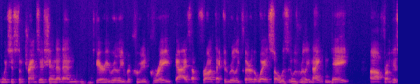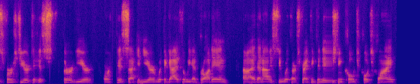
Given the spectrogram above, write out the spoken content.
which is some transition, and then Jerry really recruited great guys up front that could really clear the way. So it was it was really night and day uh, from his first year to his third year or his second year with the guys that we had brought in. Uh, and then obviously with our strength and conditioning coach, Coach Klein,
